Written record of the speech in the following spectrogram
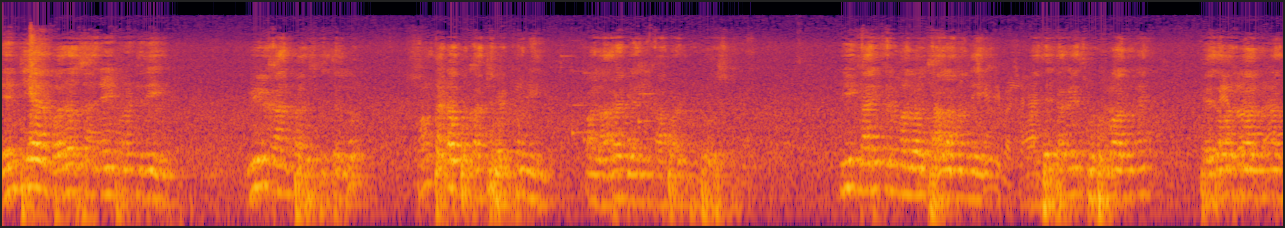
ఎన్టీఆర్ భరోసా అనేటువంటిది వీలు కాని పరిస్థితుల్లో సొంత డబ్బు ఖర్చు పెట్టుకుని వాళ్ళ ఆరోగ్యాన్ని కాపాడుకుంటూ వస్తుంది ఈ కార్యక్రమంలో చాలా మంది మధ్యతరగతి కుటుంబాలు ఉన్నాయి పేద వర్గాలు ఉన్నారు.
